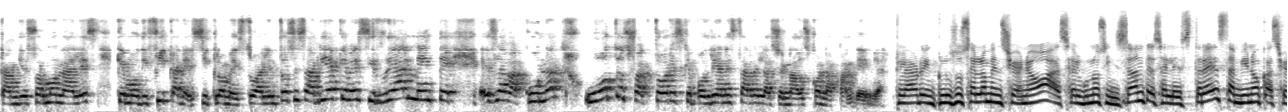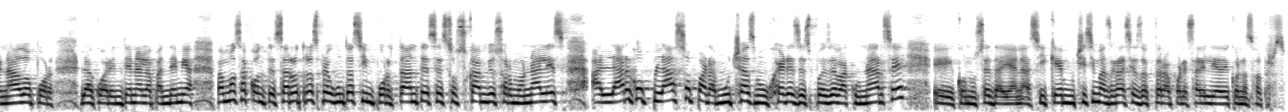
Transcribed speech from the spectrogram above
cambios hormonales que modifican el ciclo menstrual. Entonces habría que ver si realmente es la vacuna u otros factores que podrían estar relacionados con la pandemia. Claro, incluso usted lo mencionó hace algunos instantes, el estrés también ocasionado por la cuarentena, la pandemia. Vamos a contestar otras preguntas importantes, estos cambios hormonales a largo plazo para muchas mujeres después de vacunarse eh, con usted, Diana. Así que muchísimas gracias, doctora, por estar el día de hoy con nosotros.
